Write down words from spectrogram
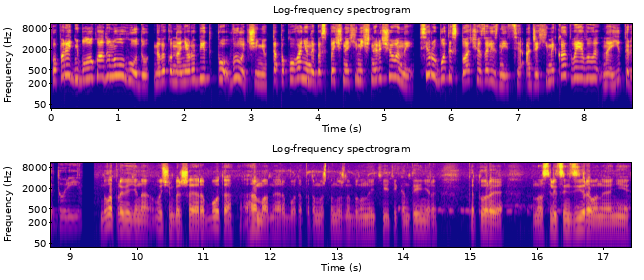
Попередньо було укладено угоду на виконання робіт по вилученню та пакуванню небезпечної хімічної речовини. Всі роботи сплачує залізниця, адже хімікат виявили на її території. Была проведена очень большая работа, громадная работа, потому что нужно было найти эти контейнеры, которые у нас лицензированы, они,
